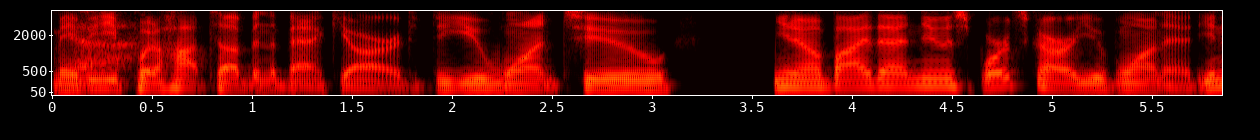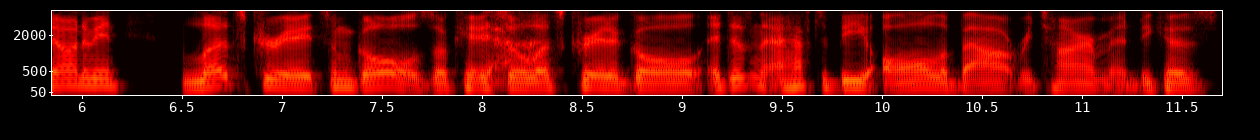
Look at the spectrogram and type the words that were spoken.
maybe Yeah. put a hot tub in the backyard? Do you want to, you know, buy that new sports car you've wanted? You know what I mean? Let's create some goals. Okay. So let's create a goal. It doesn't have to be all about retirement because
